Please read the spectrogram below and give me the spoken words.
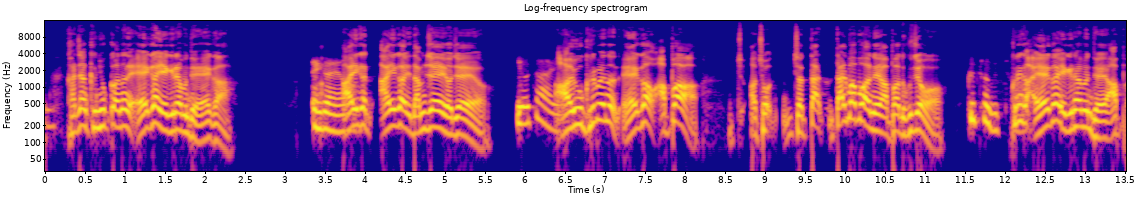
가장 큰 효과는 애가 얘기를 하면 돼요. 애가 애가요. 아이가 아이가 남자예요 여자예요. 여자아이. 아유 그러면은 애가 아빠 저저딸 딸바보 아니에요 아빠도 그죠? 그쵸, 그쵸. 그러니까 애가 얘기를 하면 돼. 아빠,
